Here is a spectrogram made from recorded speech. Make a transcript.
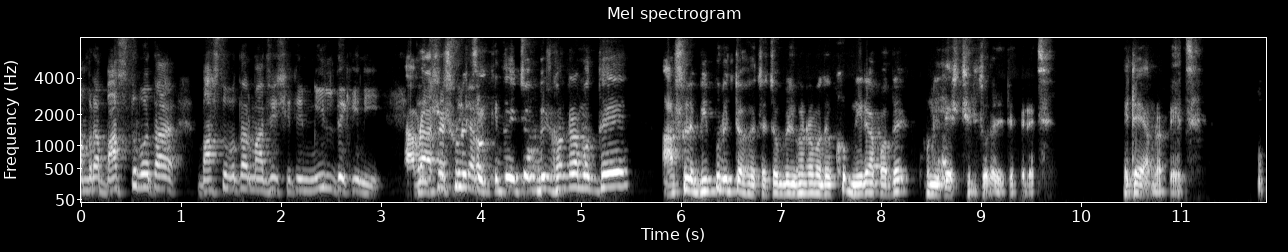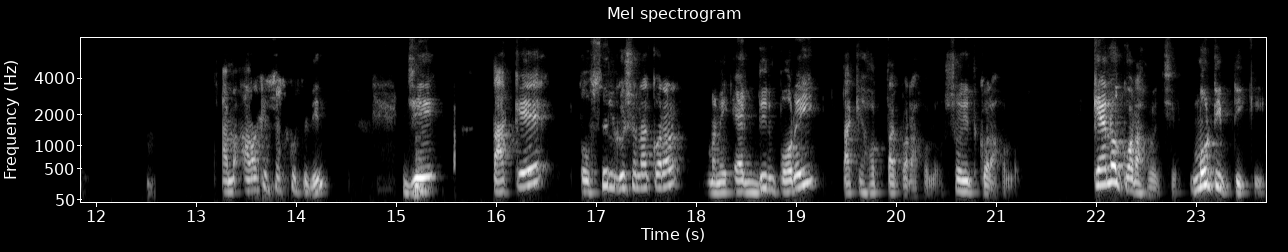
আমরা বাস্তবতা বাস্তবতার মাঝে সেটি মিল দেখিনি। আমরা আশ্বাস শুনেছি কিন্তু এই চব্বিশ ঘণ্টার মধ্যে আসলে বিপরীতটা হয়েছে। চব্বিশ ঘণ্টার মধ্যে খুব নিরাপদে খুনি দেশ ছেড়ে চলে যেতে পেরেছে। এটাই আমরা পেয়েছি। আমাকে শেষ করতে দিন যে তাকে তফসিল ঘোষণা করার মানে একদিন পরেই তাকে হত্যা করা হলো শহীদ করা হলো। কেন করা হয়েছে? মোটিভটি কি?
